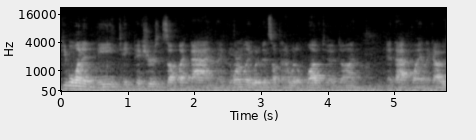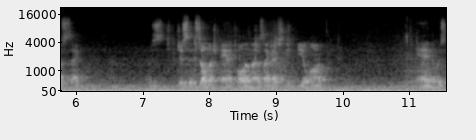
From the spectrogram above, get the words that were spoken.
People wanted me to take pictures and stuff like that, and like normally it would have been something I would have loved to have done. At that point, like I was like, was just in so much pain. I told them I was like, I just need to be alone, and it was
